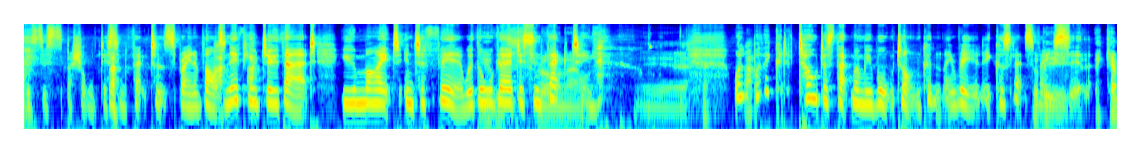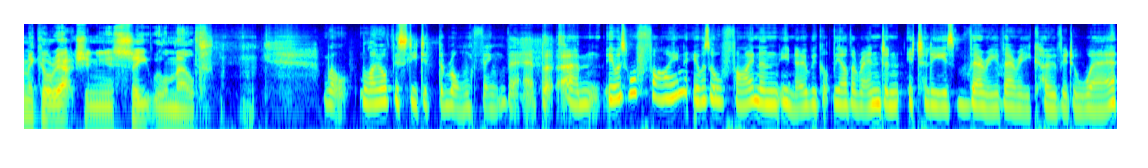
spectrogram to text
with this special disinfectant spray in advance. And if you do that, you might interfere with all You'll their disinfecting. Yeah. Well, well, they could have told us that when we walked on, couldn't they? Really? Because let's There'll face it. a chemical reaction in your seat will melt. Well, well, I obviously did the wrong thing there, but um, it was all fine. It was all fine, and you know, we got the other end, and Italy is very, very COVID aware.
